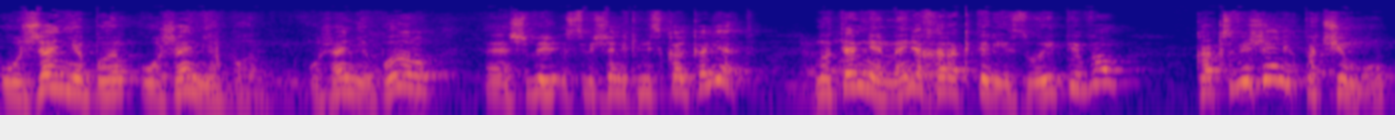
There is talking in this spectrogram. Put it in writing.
уже не был, уже не был. Уже не был э, свя- священник несколько лет. Но тем не менее характеризует его как священник. Почему?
